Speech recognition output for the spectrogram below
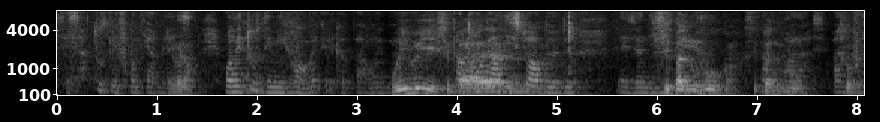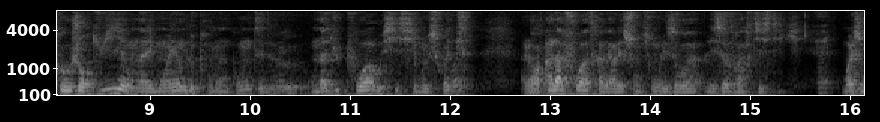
c'est ça, toutes les frontières blessent. On est tous des migrants, hein, quelque part. Oui, oui, c'est pas. Quand on regarde l'histoire de c'est pas nouveau, quoi. C'est pas nouveau. Sauf qu'aujourd'hui, on a les moyens de le prendre en compte et de, on a du poids aussi si on le souhaite. Alors, à la fois à travers les chansons, les œuvres, les œuvres artistiques. Moi, je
